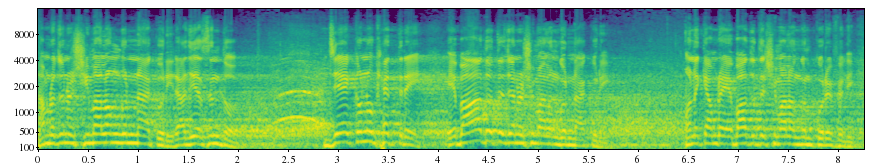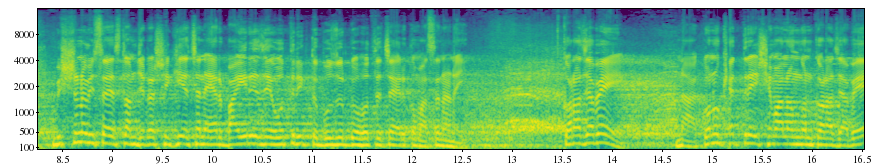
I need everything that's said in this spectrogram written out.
আমরা যেন সীমালঙ্ঘন না করি। রাজি আছেন তো? যে কোনো ক্ষেত্রে এবাদতে যেন সীমালঙ্ঘন না করি। অনেকে আমরা এবাদতে সীমালঙ্ঘন করে ফেলি। বিশ্বনবী সাহা ইসলাম যেটা শিখিয়েছেন, এর বাইরে যে অতিরিক্ত বুজুর্গ হতে চায় এরকম আছে না নাই? করা যাবে? না, কোনো ক্ষেত্রেই সীমালঙ্ঘন করা যাবে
